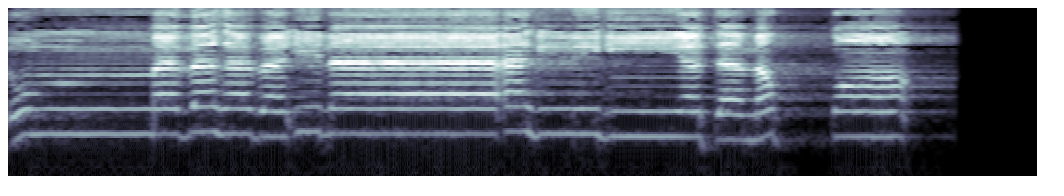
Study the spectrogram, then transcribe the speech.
ثُمَّ ذَهَبَ إِلَىٰ أَهْلِهِ يَتَمَطَّىٰ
